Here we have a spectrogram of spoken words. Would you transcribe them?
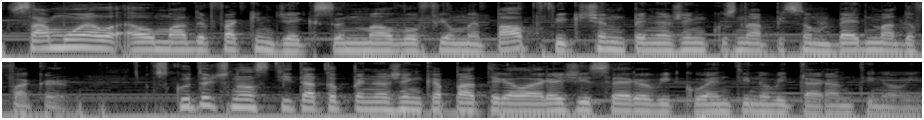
Samuel L. Motherfucking Jackson mal vo filme Pulp Fiction peňaženku s nápisom Bad Motherfucker. V skutočnosti táto peňaženka patrila režisérovi Quentinovi Tarantinovi.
